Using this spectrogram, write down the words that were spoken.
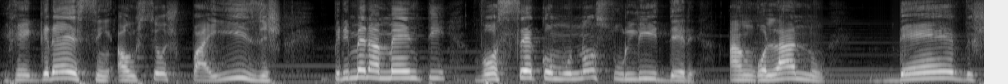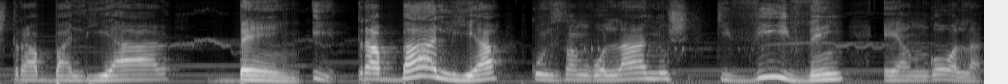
regressem aos seus países, primeiramente, você, como nosso líder angolano, deves trabalhar bem. E trabalha com os angolanos que vivem em Angola.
